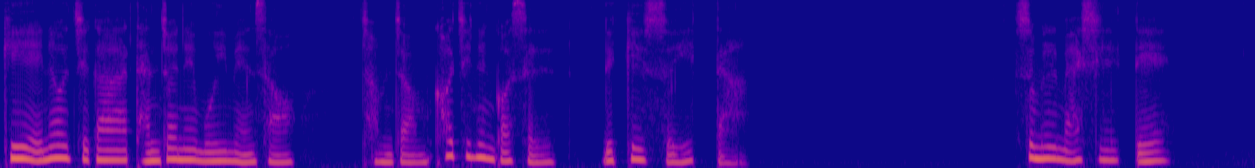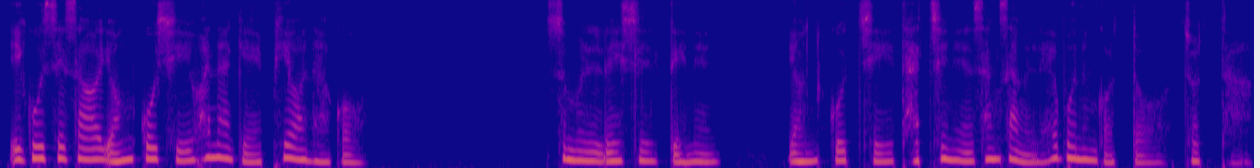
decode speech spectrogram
기 에너지가 단전에 모이면서 점점 커지는 것을 느낄 수 있다. 숨을 마실 때 이곳에서 연꽃이 환하게 피어나고 숨을 내쉴 때는 연꽃이 닫히는 상상을 해보는 것도 좋다.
